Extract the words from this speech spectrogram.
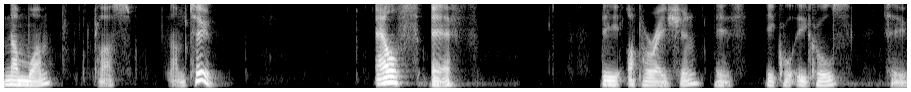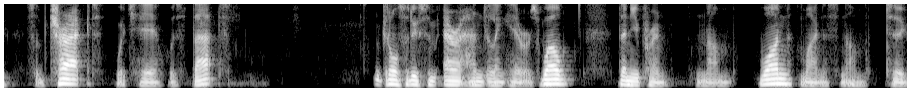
num1 plus num2 else if the operation is equal equals to subtract, which here was that. We can also do some error handling here as well. Then you print num1 minus num2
